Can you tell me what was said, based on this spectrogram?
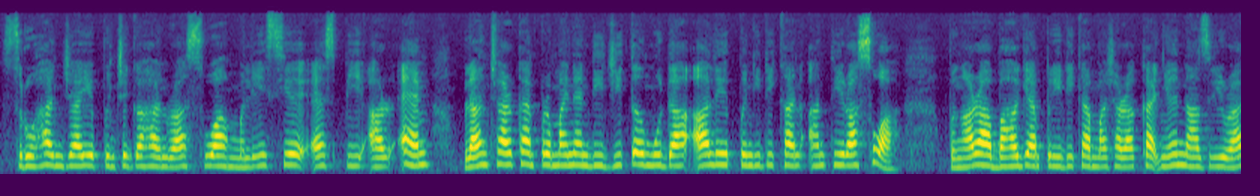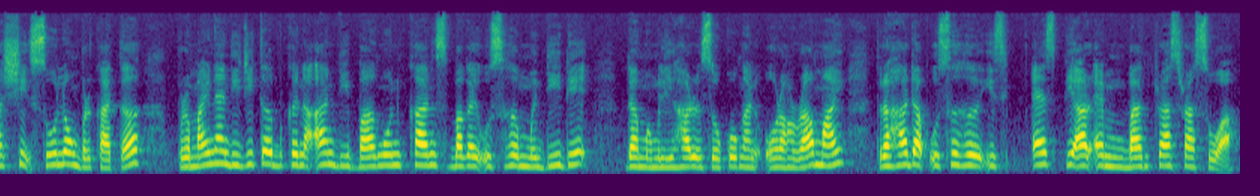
Suruhanjaya Pencegahan Rasuah Malaysia SPRM melancarkan permainan digital mudah alih pendidikan anti rasuah Pengarah bahagian pendidikan masyarakatnya Nazri Rashid Sulong berkata, permainan digital berkenaan dibangunkan sebagai usaha mendidik dan memelihara sokongan orang ramai terhadap usaha SPRM Bantras Rasuah.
